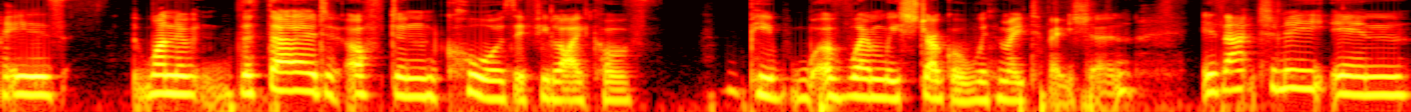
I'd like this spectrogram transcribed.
is one of the third often cause, if you like, of people of when we struggle with motivation is actually in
